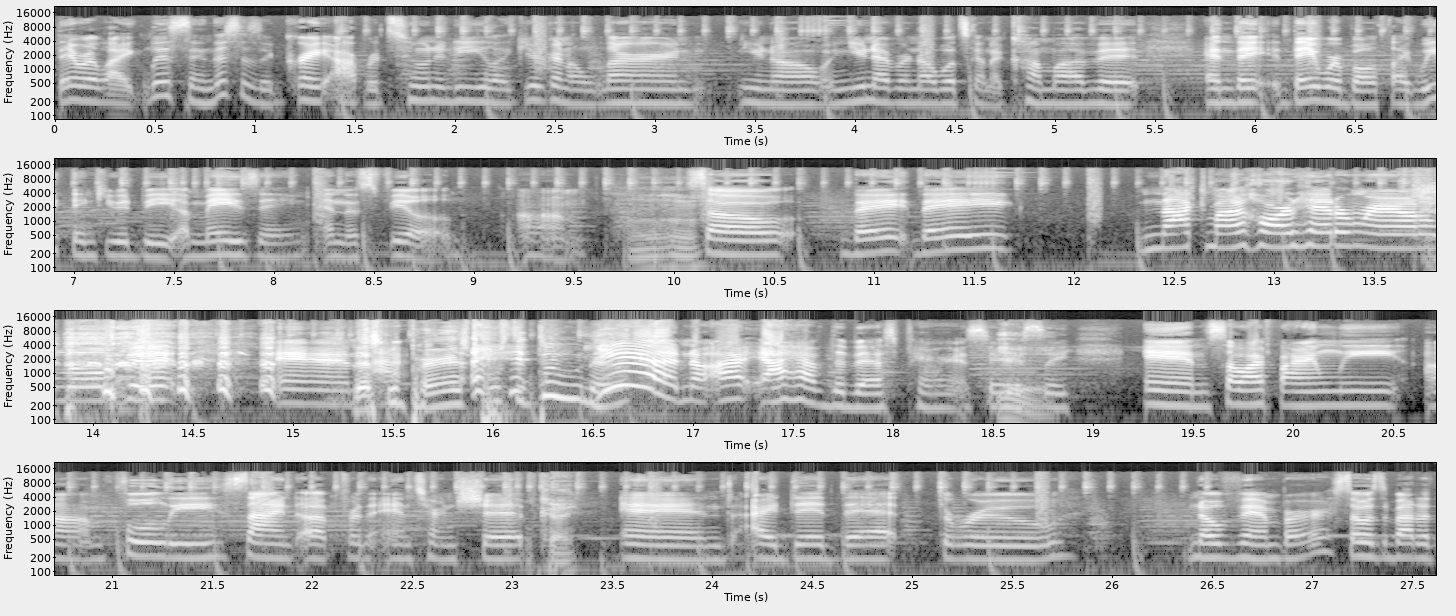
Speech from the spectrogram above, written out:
They were like, listen, this is a great opportunity. Like you're gonna learn, you know, and you never know what's gonna come of it. And they they were both like, we think you would be amazing in this field. Um, Mm-hmm. so they they knocked my hard head around a little bit, and That's what I- parents supposed to do now. yeah, no, I, I have the best parents, seriously. And so I finally um, fully signed up for the internship. Okay. And I did that through November. So it was about a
